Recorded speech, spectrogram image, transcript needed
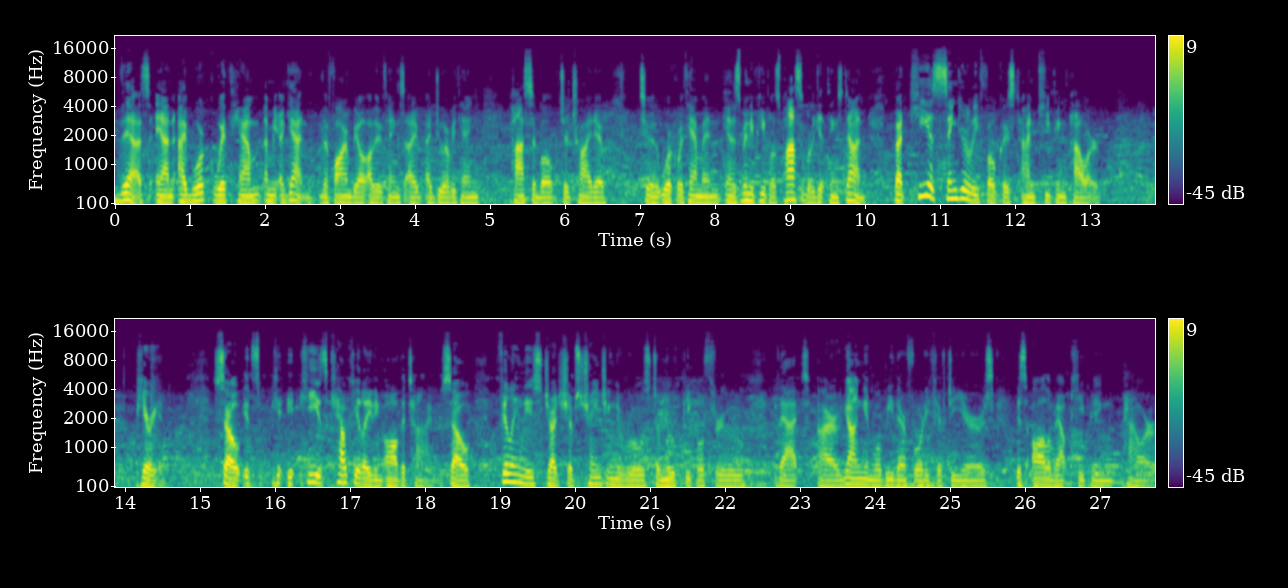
this and I work with him. I mean, again, the farm bill, other things. I, I do everything possible to try to to work with him and, and as many people as possible to get things done. But he is singularly focused on keeping power period. So it's he, he is calculating all the time. So filling these judgeships, changing the rules to move people through that are young and will be there 40, 50 years is all about keeping power.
